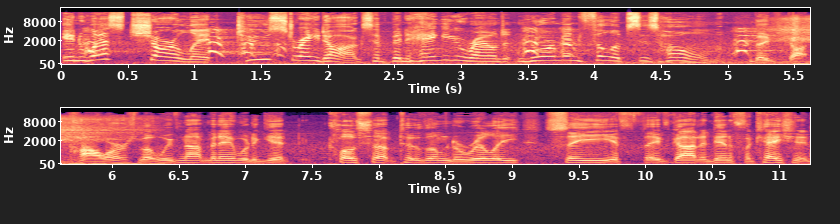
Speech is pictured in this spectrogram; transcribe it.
In West Charlotte, two stray dogs have been hanging around Norman Phillips's home. They've got collars, but we've not been able to get close up to them to really see if they've got identification.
